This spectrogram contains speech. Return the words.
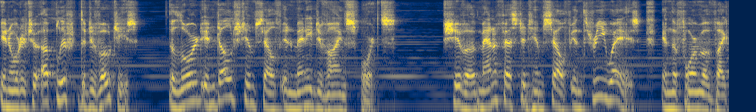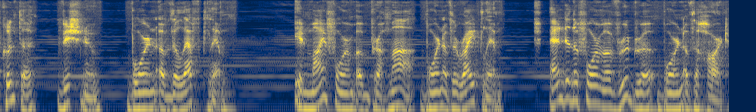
In order to uplift the devotees, the Lord indulged himself in many divine sports. Shiva manifested himself in three ways in the form of Vaikuntha, Vishnu, born of the left limb, in my form of Brahma, born of the right limb, and in the form of Rudra, born of the heart.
